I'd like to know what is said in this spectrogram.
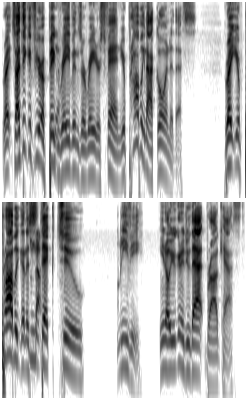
right? So I think if you're a big Yeah. Ravens or Raiders fan, you're probably not going to this, right? You're probably going to No. stick to Levy. You know, you're going to do that broadcast.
